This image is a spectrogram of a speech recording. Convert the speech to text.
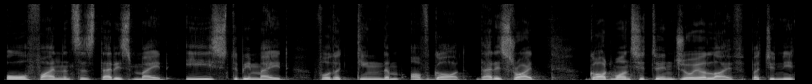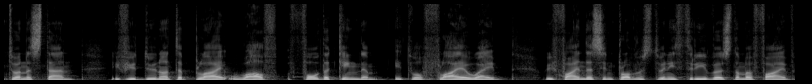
all finances that is made is to be made for the kingdom of God. That is right. God wants you to enjoy your life, but you need to understand if you do not apply wealth for the kingdom, it will fly away. We find this in Proverbs 23, verse number 5,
